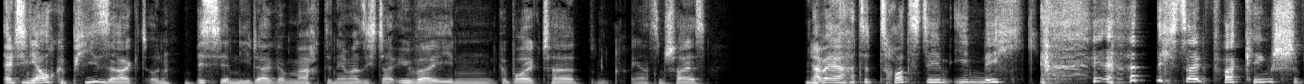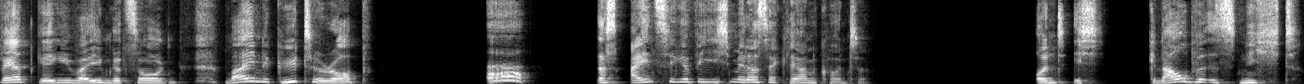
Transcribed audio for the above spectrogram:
er hat ihn ja auch gepiesackt und ein bisschen niedergemacht, indem er sich da über ihn gebeugt hat und den ganzen Scheiß. Ja. Aber er hatte trotzdem ihn nicht, er hat nicht sein fucking Schwert gegenüber ihm gezogen. Meine Güte, Rob. Oh, das Einzige, wie ich mir das erklären konnte. Und ich glaube es nicht.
